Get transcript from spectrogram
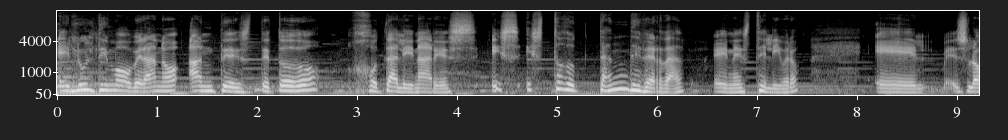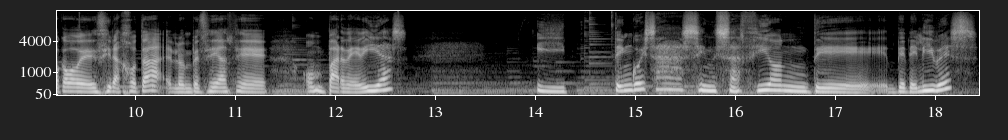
El último verano, antes de todo, J. Linares. Es, es todo tan de verdad en este libro. Eh, lo acabo de decir a J, lo empecé hace un par de días y tengo esa sensación de, de Delibes,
